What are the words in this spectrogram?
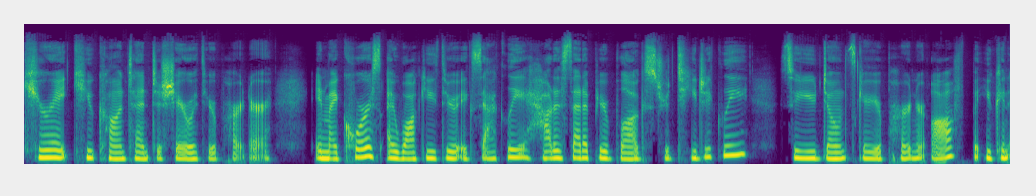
curate cute content to share with your partner. In my course, I walk you through exactly how to set up your blog strategically so you don't scare your partner off, but you can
